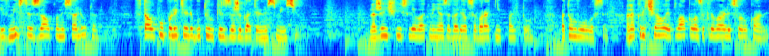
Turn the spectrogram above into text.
И вместе с залпами салюта в толпу полетели бутылки с зажигательной смесью. На женщине слева от меня загорелся воротник пальто, потом волосы. Она кричала и плакала, закрывая лицо руками.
